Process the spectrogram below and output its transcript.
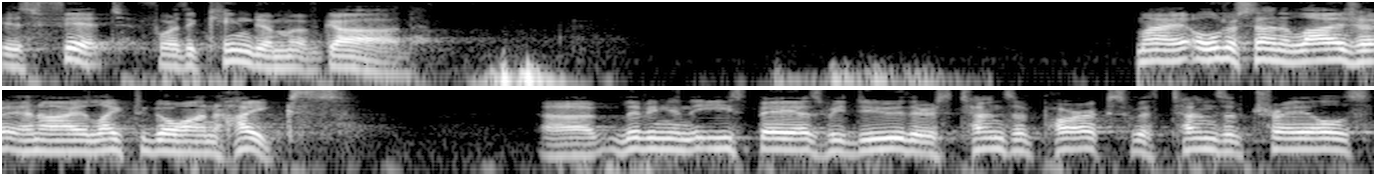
is fit for the kingdom of God. My older son Elijah and I like to go on hikes. Uh, living in the East Bay as we do, there's tons of parks with tons of trails,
